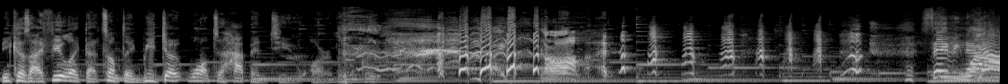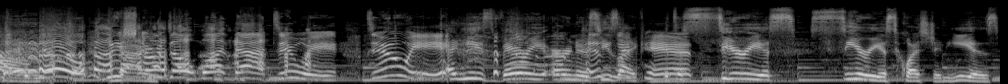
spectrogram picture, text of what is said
Because I feel like that's something we don't want to happen to our little group." My God. Saving Wow. No, we sure don't want that, do we? Do we? and he's very earnest. Piss He's like, pants. it's a serious, serious question. He is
